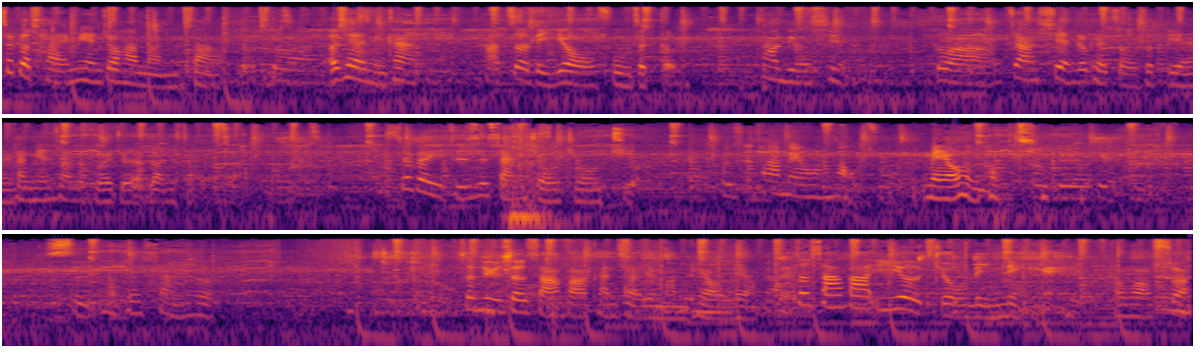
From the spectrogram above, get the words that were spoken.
这个台面就还蛮大的。对啊。而且你看，它这里又附这个，它流线。对啊，这样线就可以走这边，台面上就不会觉得乱糟糟。这个椅子是三九九九，可是它没有很好坐，没有很好坐，我觉得有点是它在散热。这绿色沙发看起来也蛮漂亮的，这沙发一二九零零哎，很好算。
